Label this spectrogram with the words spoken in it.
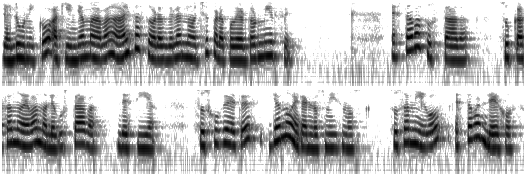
y al único a quien llamaba a altas horas de la noche para poder dormirse. Estaba asustada, su casa nueva no le gustaba, decía, sus juguetes ya no eran los mismos, sus amigos estaban lejos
